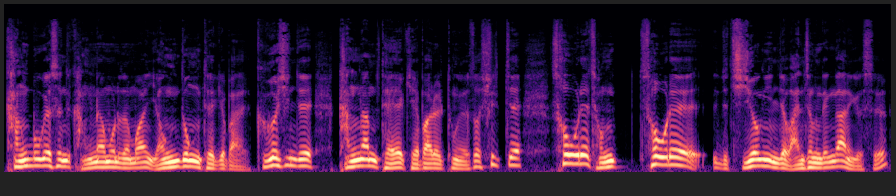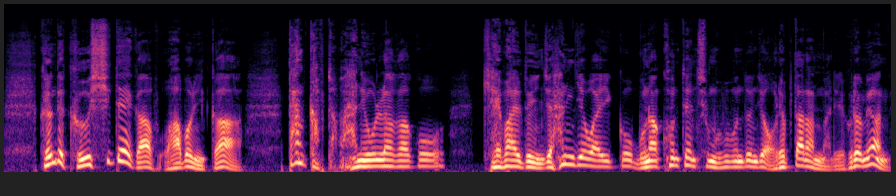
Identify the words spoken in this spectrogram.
강북에서 이제 강남으로 넘어간 영동 대개발. 그것이 이제 강남 대개발을 통해서 실제 서울의 정 서울의 이제 지형이 이제 완성된 거 아니겠어요? 그런데 그 시대가 와 보니까 땅값도 많이 올라가고 개발도 이제 한계와 있고 문화 콘텐츠 부분도 이제 어렵다란 말이에요. 그러면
